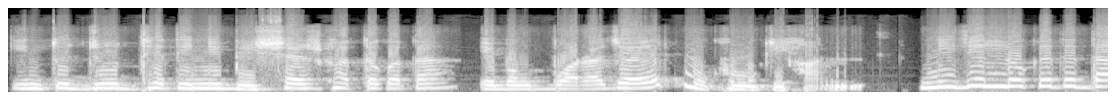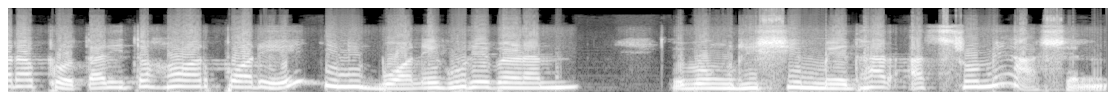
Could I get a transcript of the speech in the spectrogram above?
কিন্তু যুদ্ধে তিনি বিশ্বাসঘাতকতা এবং পরাজয়ের মুখোমুখি হন। নিজের লোকেদের দ্বারা প্রতারিত হওয়ার পরে তিনি বনে ঘুরে বেড়ান এবং ঋষি মেধার আশ্রমে আসেন।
